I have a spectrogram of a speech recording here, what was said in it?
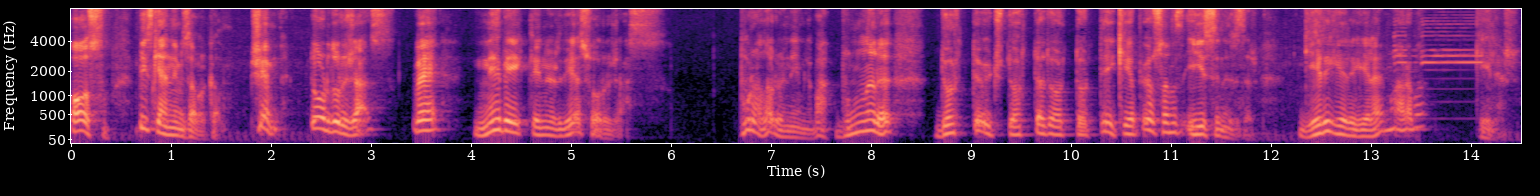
Olsun. Biz kendimize bakalım. Şimdi durduracağız ve ne beklenir diye soracağız. Buralar önemli. Bak bunları dörtte üç, dörtte dört, dörtte iki yapıyorsanız iyisinizdir. Geri geri gelen mi araba? Gelir.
